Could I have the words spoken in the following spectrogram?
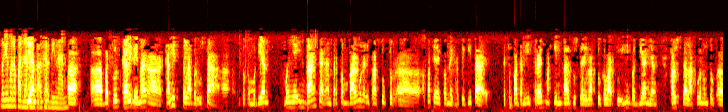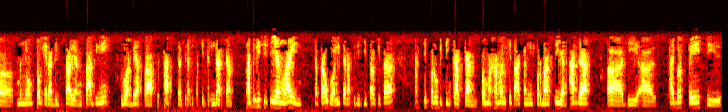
Bagaimana pandangan Ya, Pak Ferdinand? Uh, uh, betul sekali memang uh, kami setelah berusaha uh, untuk kemudian menyeimbangkan antar pembangunan infrastruktur uh, apa telekomunikasi kita kecepatan internet makin bagus dari waktu ke waktu ini bagian yang harus kita lakukan untuk uh, menyongsong era digital yang saat ini luar biasa pesat dan tidak bisa kita hindarkan. Tapi di sisi yang lain kita tahu bahwa literasi digital kita masih perlu ditingkatkan. Pemahaman kita akan informasi yang ada uh, di uh, cyberspace di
